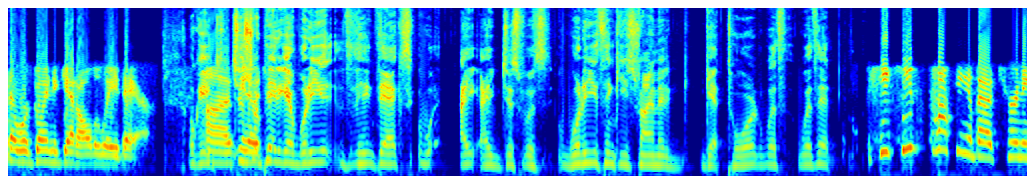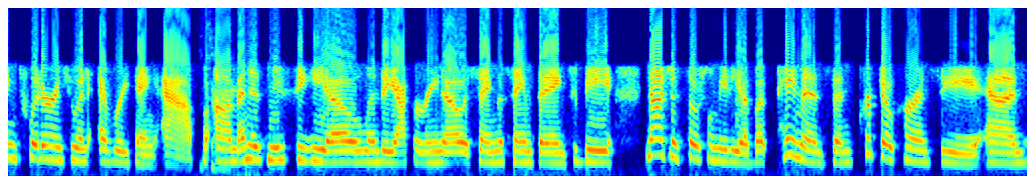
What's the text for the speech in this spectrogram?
that we're going to get all the way there. Okay, Uh, you just know, repeat again. What do you think the X? wh- I, I just was. What do you think he's trying to get toward with with it? he keeps talking about turning Twitter into an everything app. Okay. Um, and his new CEO, Linda Yaccarino, is saying the same thing to be not just social media, but payments and cryptocurrency and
